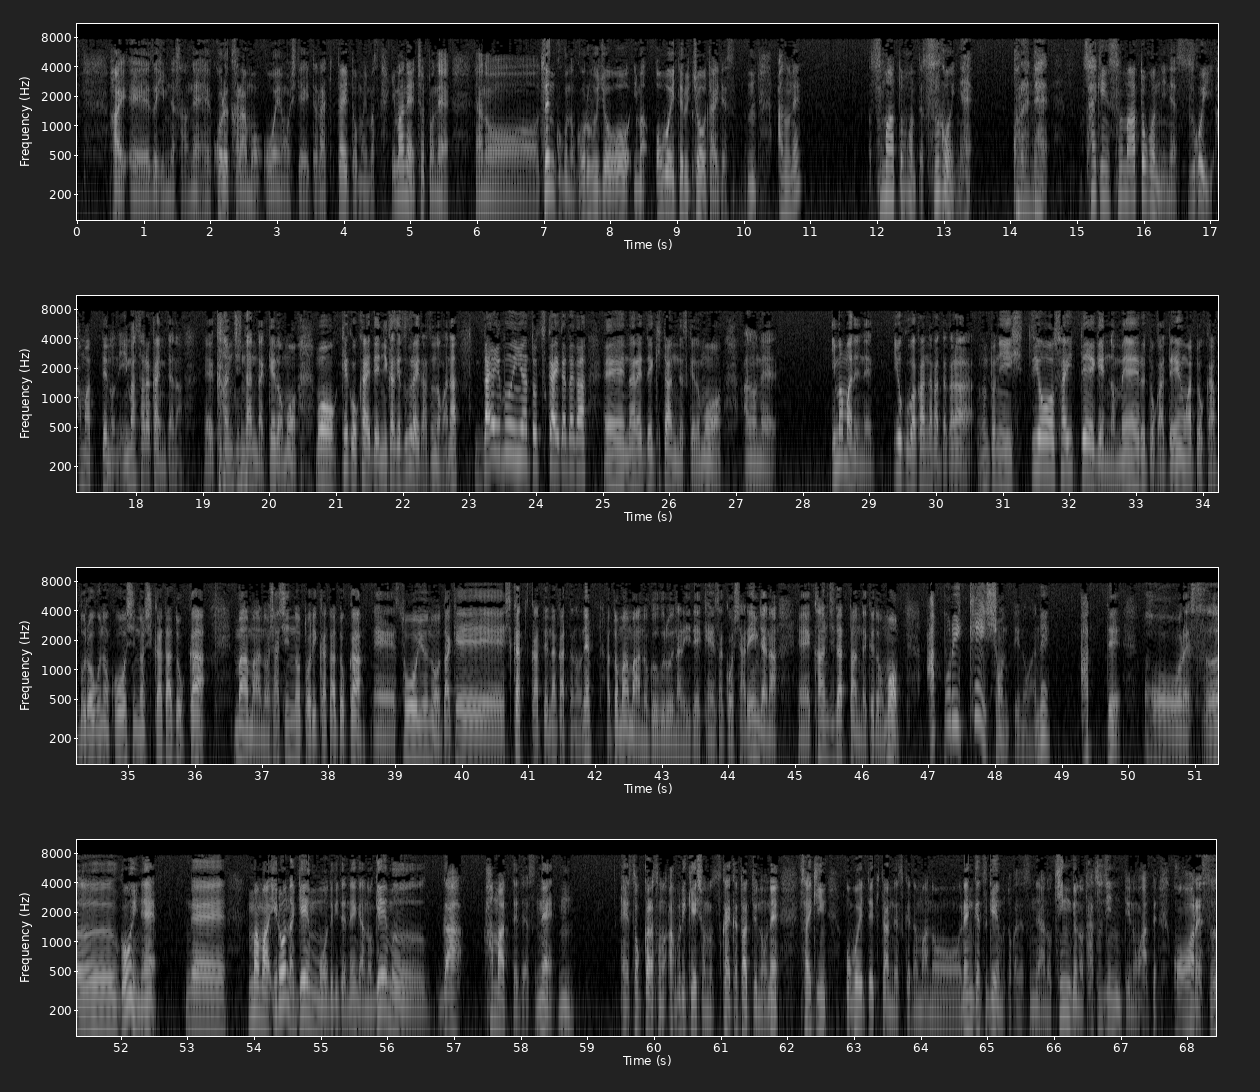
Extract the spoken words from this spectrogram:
はい、えー、ぜひ皆さんね、これからも応援をしていただきたいと思います。今ね、ちょっとね、あのー、全国のゴルフ場を今覚えてる状態です。うん。あのね、スマートフォンってすごいね。これね、最近スマートフォンにね、すごいハマってんのね、今更かいみたいな感じなんだけども、もう結構変えて2ヶ月ぐらい経つのかな。だいぶやっと使い方が、えー、慣れてきたんですけども、あのね、今までね、よくわかんなかったから、本当に必要最低限のメールとか電話とかブログの更新の仕方とか、まあまああの写真の撮り方とか、えー、そういうのだけしか使ってなかったのね。あとまあまああの Google なりで検索をしたりみたいな、えー、感じだったんだけども、アプリケーションっていうのがね、あって、これすごいね。で、まあまあいろんなゲームもできてね、あのゲームがハマってですね、うん。えー、そこからそのアプリケーションの使い方っていうのをね、最近覚えてきたんですけども、あのー、連結ゲームとかですね、あの、金魚の達人っていうのがあって、これす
